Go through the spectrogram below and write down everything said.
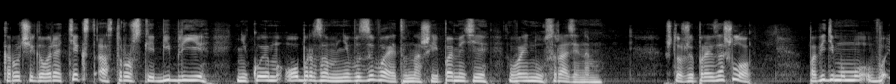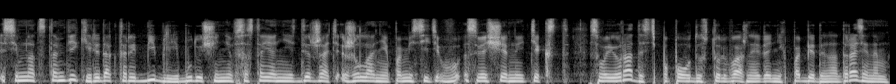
Короче говоря, текст Острожской Библии никоим образом не вызывает в нашей памяти войну с Разиным. Что же произошло? По-видимому, в XVII веке редакторы Библии, будучи не в состоянии сдержать желание поместить в священный текст свою радость по поводу столь важной для них победы над Разиным,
